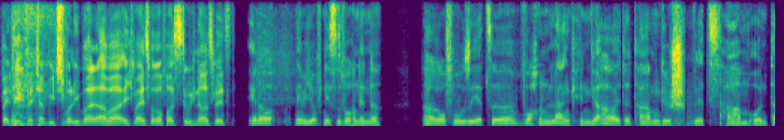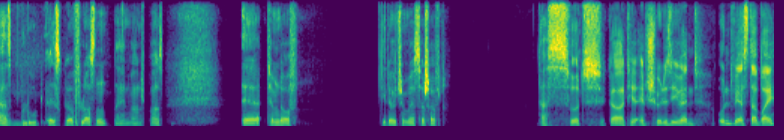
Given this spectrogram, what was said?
bei dem Wetter Beachvolleyball, aber ich weiß, worauf was du hinaus willst. Genau, nämlich auf nächstes Wochenende. Darauf, wo sie jetzt äh, wochenlang hingearbeitet haben, geschwitzt haben und das Blut ist geflossen. Nein, war ein Spaß. Äh, Timmendorf. Die deutsche Meisterschaft. Das wird garantiert ein schönes Event. Und wer ist dabei?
